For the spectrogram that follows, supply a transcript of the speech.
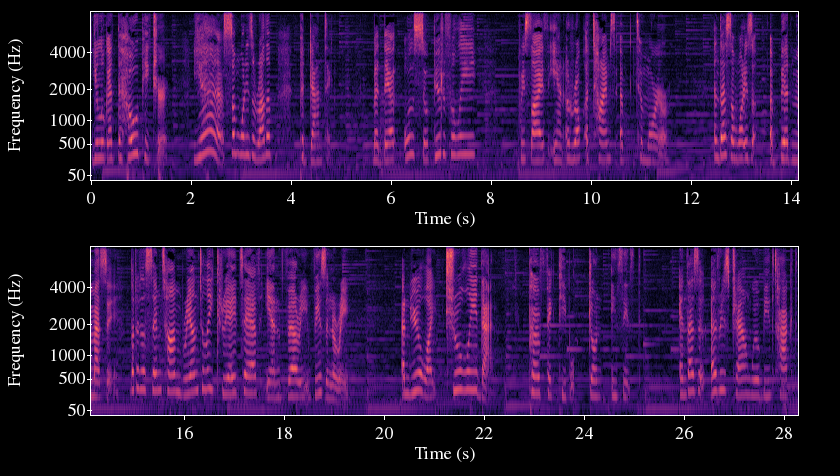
you look at the whole picture. Yeah, someone is a rather pedantic, but they are also beautifully precise and a rock at times of tomorrow. And that someone is a bit messy, but at the same time brilliantly creative and very visionary. And you're like truly that perfect people don't exist. And that every strength will be tagged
